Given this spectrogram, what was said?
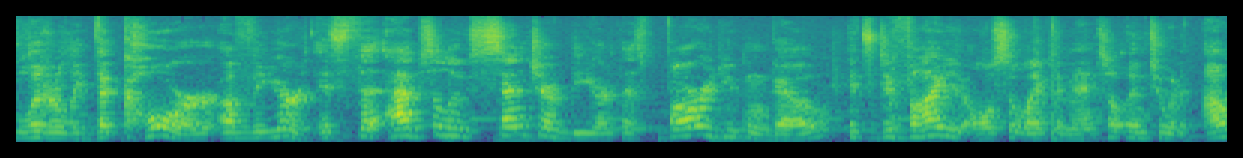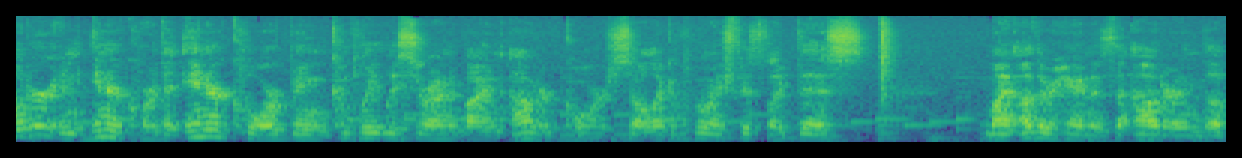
literally the core of the earth. It's the absolute center of the earth as far as you can go. It's divided also like the mantle into an outer and inner core. The inner core being completely surrounded by an outer core. So like if I put my fist like this, my other hand is the outer and the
